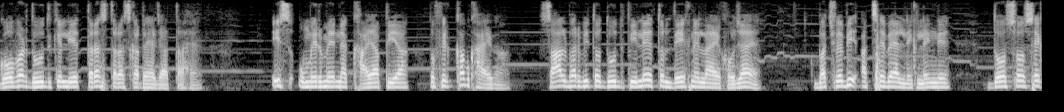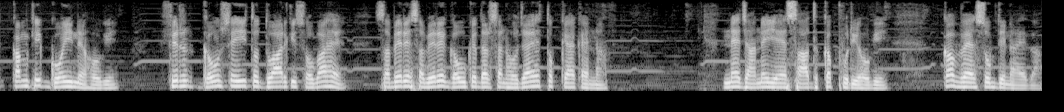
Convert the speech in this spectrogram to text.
गोबर दूध के लिए तरस तरस कर रह जाता है। इस उम्र में न खाया पिया तो फिर कब खाएगा? साल भर भी तो दूध पी ले तो देखने लायक हो जाए। बछवे भी अच्छे बैल निकलेंगे। दो सौ से कम की गोई न होगी। फिर गऊ से ही तो द्वार की शोभा है। सवेरे सवेरे गऊ के दर्शन हो जाए तो क्या कहना? न जाने यह साध कब पूरी होगी, कब वह शुभ दिन आएगा।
